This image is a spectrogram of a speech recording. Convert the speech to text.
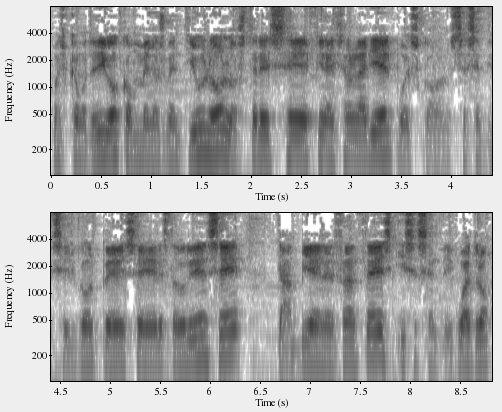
pues como te digo, con menos 21, los tres eh, finalizaron ayer pues con 66 golpes el estadounidense, también el francés y 64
